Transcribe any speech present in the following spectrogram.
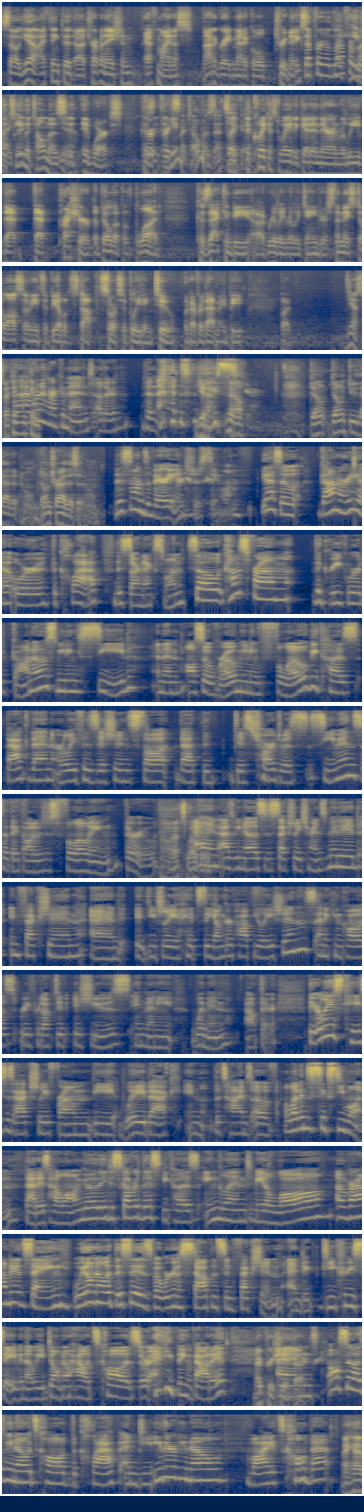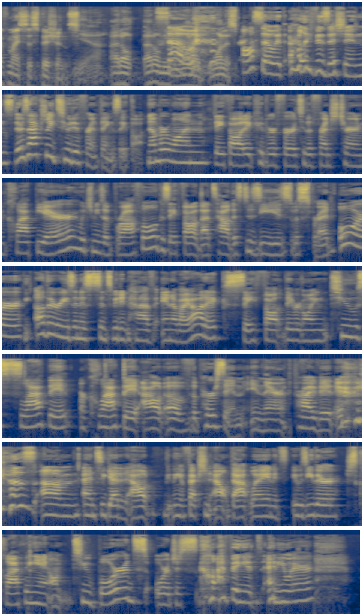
So yeah, I think that uh, trepanation F minus, not a great medical treatment, except for like for hema- migraine. hematomas. Yeah. It, it works 'Cause For, for hematomas, that's like like, the quickest way to get in there and relieve that that pressure, the buildup of blood, because that can be uh, really really dangerous. Then they still also need to be able to stop the source of bleeding too, whatever that may be. But yeah, so I think But we I can. wouldn't recommend other than that. Yeah. use. no. Don't don't do that at home. Don't try this at home. This one's a very interesting one. Yeah, so gonorrhea or the clap, this is our next one. So it comes from the Greek word gonos, meaning seed, and then also ro, meaning flow, because back then early physicians thought that the discharge was semen, so they thought it was just flowing through. Oh, that's lovely. And as we know, this is a sexually transmitted infection and it usually hits the younger populations and it can cause reproductive issues in many women out there. The earliest case is actually from the way back in the times of 1161. That is how long ago they discovered this because England made a law around it saying, we don't know what this is, but we're going to stop this infection and de- decrease it, even though we don't know how it's caused or anything about it. I appreciate And that. also, as we know, it's called the clap. And do either of you know why it's called that? I have my suspicions. Yeah, I don't I don't So- even want to. Also, with early physicians, there's actually two different things they thought. Number one, they thought it could refer to the French term clapier, which means a brothel, because they thought that's how this disease was spread. Or the other reason is since we didn't have antibiotics, they thought they were going to slap it or clap it out of the person in their private areas, um, and to get it out, the infection out that way. And it's it was either just clapping it on two boards or just clapping it anywhere.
